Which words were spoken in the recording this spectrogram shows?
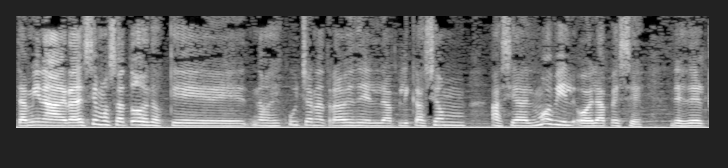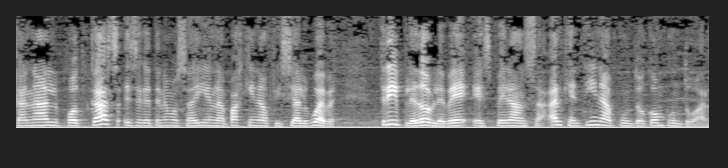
también agradecemos a todos los que nos escuchan a través de la aplicación hacia el móvil o el APC, desde el canal podcast, ese que tenemos ahí en la página oficial web www.esperanzaargentina.com.ar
